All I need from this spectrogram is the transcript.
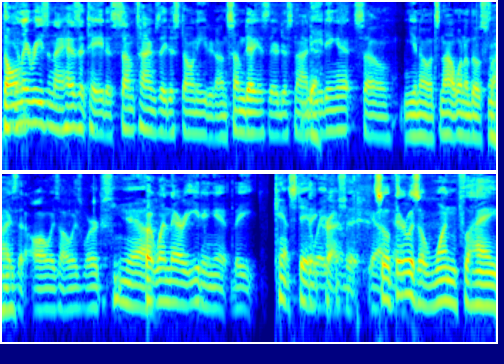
The only reason I hesitate is sometimes they just don't eat it. On some days, they're just not eating it. So, you know, it's not one of those flies mm-hmm. that always, always works. Yeah. But when they're eating it, they, can't stay they away crush from it. it. Yeah. so if there was a one fly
